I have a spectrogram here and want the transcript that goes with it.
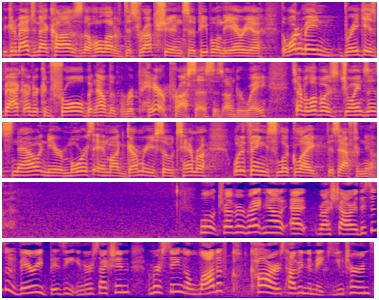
You can imagine that caused a whole lot of disruption to people in the area. The water main break is back under control, but now the repair process is underway. Tamara Lopez joins us now near Morris and Montgomery. So, Tamara, what do things look like this afternoon? Well, Trevor, right now at rush hour, this is a very busy intersection, and we're seeing a lot of cars having to make U turns.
